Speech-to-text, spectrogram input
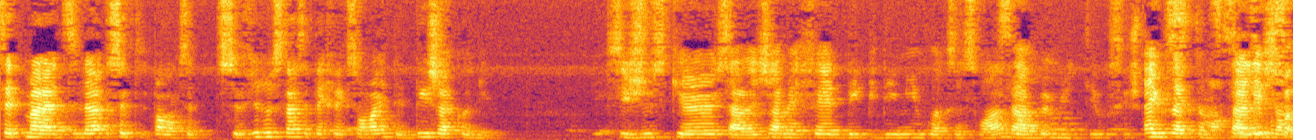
cette maladie-là, cette- pardon, cette- ce virus-là, cette infection-là était déjà connue. C'est juste que ça n'avait jamais fait d'épidémie ou quoi que ce soit. Ça a un peu muté aussi, je pense. Exactement, C'est pour ça,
